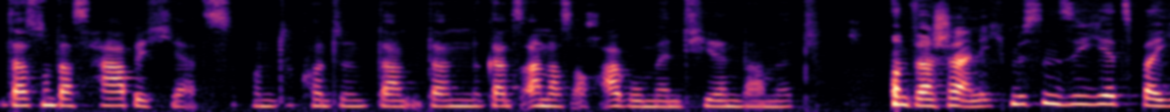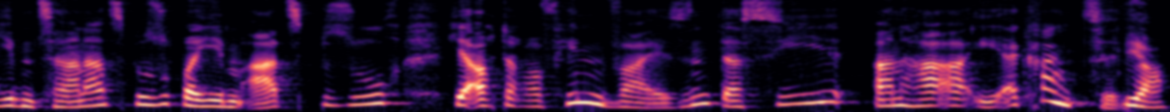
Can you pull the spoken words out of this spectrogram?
das und das habe ich jetzt und konnte dann, dann ganz anders auch argumentieren damit. Und wahrscheinlich müssen Sie jetzt bei jedem Zahnarztbesuch, bei jedem Arztbesuch ja auch darauf hinweisen, dass Sie an HAE erkrankt sind. Ja,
